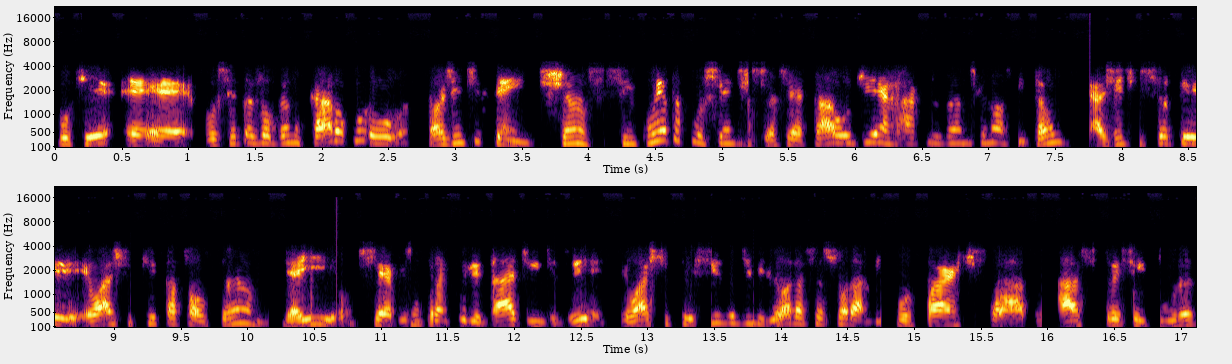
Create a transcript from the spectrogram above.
porque é, você está jogando cara ou coroa. Então, a gente tem chance, 50% de acertar ou de errar com os anos que nós temos. Então, a gente precisa ter, eu acho que está faltando, e aí observe com tranquilidade em dizer, eu acho que precisa de melhor assessoramento por parte do Estado, às prefeituras,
